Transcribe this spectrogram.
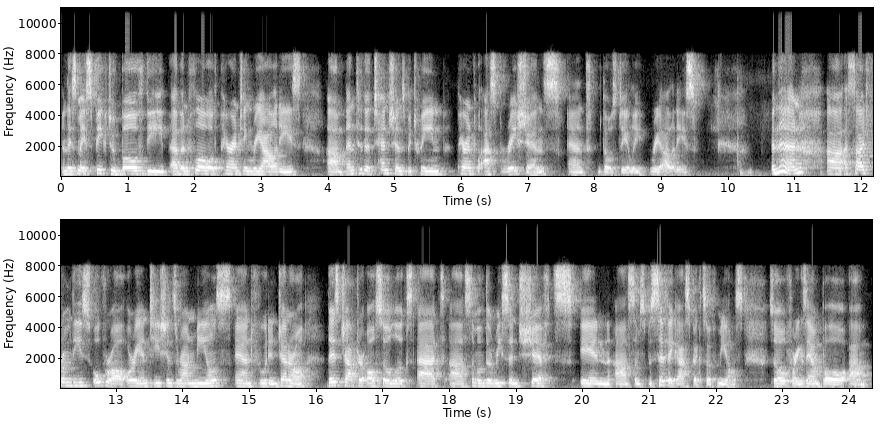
And this may speak to both the ebb and flow of parenting realities um, and to the tensions between parental aspirations and those daily realities. Mm-hmm. And then, uh, aside from these overall orientations around meals and food in general, this chapter also looks at uh, some of the recent shifts in uh, some specific aspects of meals. So, for example, um,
